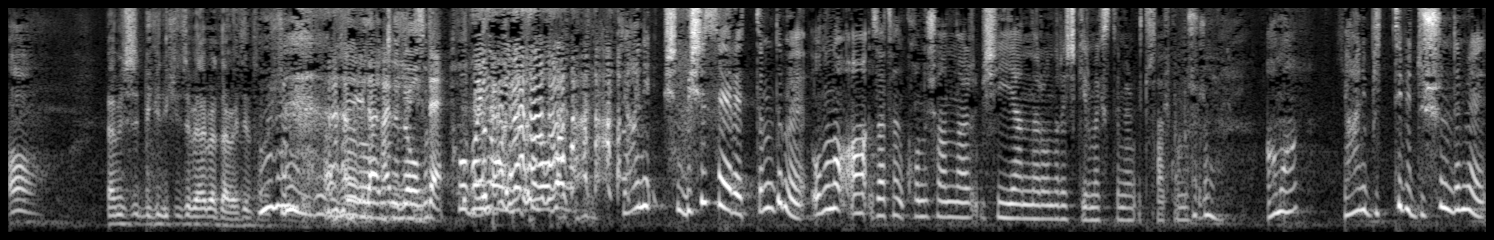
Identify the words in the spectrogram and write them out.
Aa. Ben sizi bir gün ikinize beraber davet edeyim tanıştırayım. Eğlenceli olur. Kobayı oynasın o zaman. Yani şimdi bir şey seyrettim değil mi? Onun o a- zaten konuşanlar, bir şey yiyenler onlara hiç girmek istemiyorum. Üç saat konuşurum. Ama yani bitti bir düşün değil mi?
